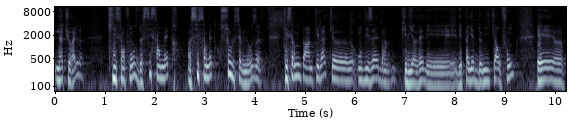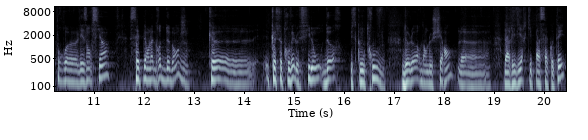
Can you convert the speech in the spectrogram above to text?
naturel qui s'enfonce de 600 mètres, 600 mètres sous le Semnoz, qui se termine par un petit lac. Euh, on disait qu'il y avait des, paillettes de mica au fond. Et euh, pour les anciens, c'est dans la grotte de Bange que, que se trouvait le filon d'or, puisqu'on trouve de l'or dans le Chéran, la rivière qui passe à côté.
